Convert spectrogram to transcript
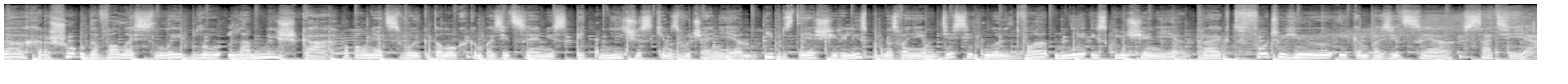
Всегда хорошо удавалось лейблу La Mishka пополнять свой каталог композициями с этническим звучанием. И предстоящий релиз под названием 1002 не исключение. Проект Photo You и композиция Satya.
